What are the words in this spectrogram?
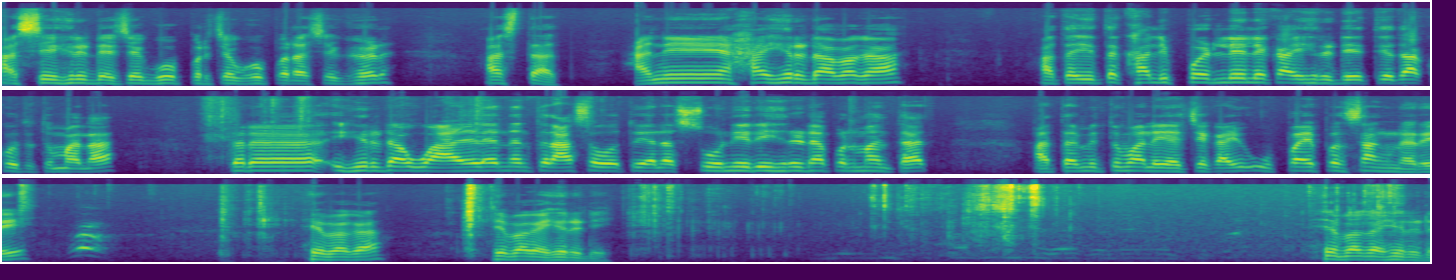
असे हिरड्याच्या गोपरच्या गोपर असे घड असतात. आणि हा हिरडा बघा आता इथं खाली पडलेले काय हिरडे ते दाखवतो तुम्हाला. तर हिरडा वाळल्यानंतर असं होतं याला सोनेरी हिरडा पण म्हणतात. आता मी तुम्हाला याचे काही उपाय पण सांगणार आहे. हे बघा हे बघा हिरडे. हे बघा हिरड.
